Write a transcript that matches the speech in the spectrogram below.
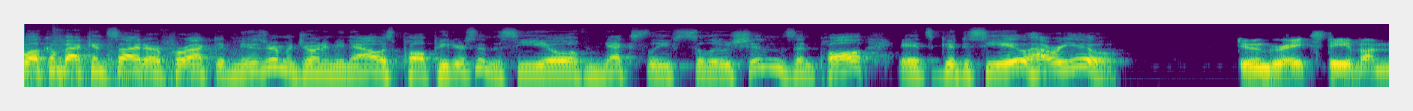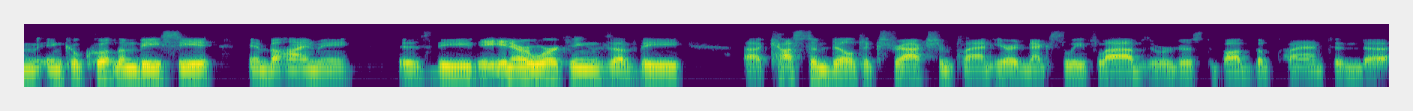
welcome back inside our proactive newsroom. And joining me now is Paul Pedersen, the CEO of Nextleaf Solutions. And Paul, it's good to see you. How are you? Doing great, Steve. I'm in Coquitlam, BC, and behind me is the, the inner workings of the uh, custom built extraction plant here at Nextleaf Labs. We're just above the plant and uh,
